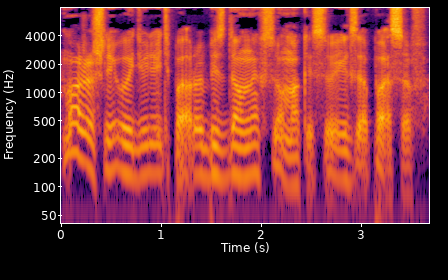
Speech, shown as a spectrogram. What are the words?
Можешь ли выделить пару бездомных сумок из своих запасов?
